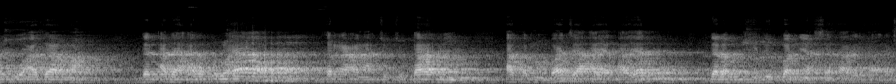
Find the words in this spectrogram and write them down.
buku agama dan ada Al-Quran karena anak cucu kami akan membaca ayat-ayatmu dalam kehidupannya sehari-hari.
